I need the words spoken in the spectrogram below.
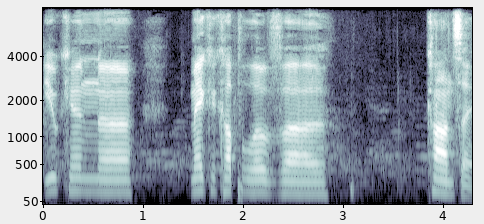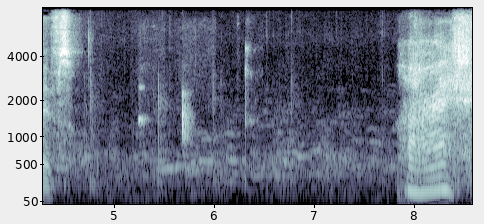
you can uh, make a couple of uh, con saves. Alright.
